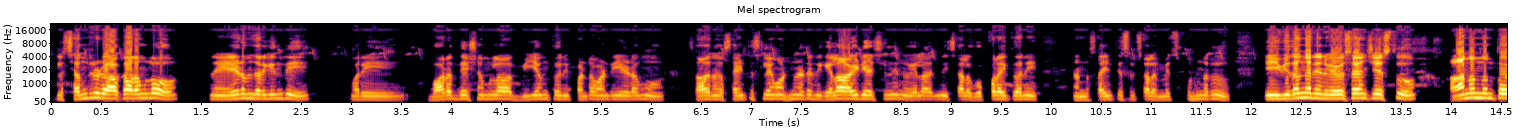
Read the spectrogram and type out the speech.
ఇట్లా చంద్రుడి ఆకారంలో నేను వేయడం జరిగింది. మరి భారతదేశంలో బియ్యంతో పంట పండించడము సాధారణంగా సైంటిస్టులు ఏమంటున్నారంటే నీకు ఎలా ఐడియా వచ్చింది? నువ్వు ఎలా నీ చాలా గొప్ప రైతు అని నన్ను సైంటిస్టులు చాలా మెచ్చుకుంటున్నారు. ఈ విధంగా నేను వ్యవసాయం చేస్తూ ఆనందంతో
